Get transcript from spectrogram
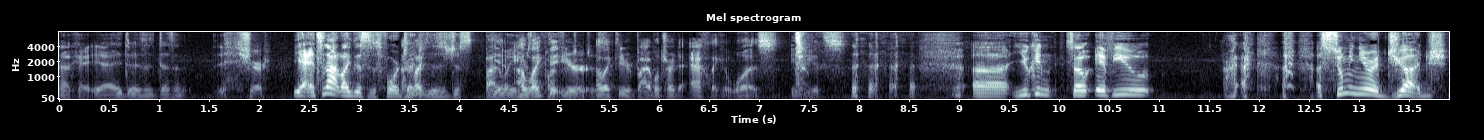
Okay, yeah, it, does, it doesn't. Sure. Yeah, it's not like this is for judges. like- this is just, by the Yeah, way, I the like that your. I like that your Bible tried to act like it was idiots. Uh, you can so if you assuming you're a judge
